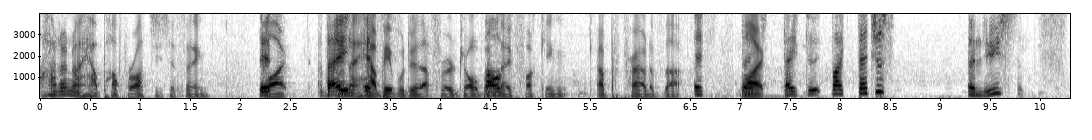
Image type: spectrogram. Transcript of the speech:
I don't know how paparazzi's a thing. It's- like, I they- don't know how people do that for a job I when was- they fucking are proud of that. It's they, Like- they do like they're just a nuisance.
